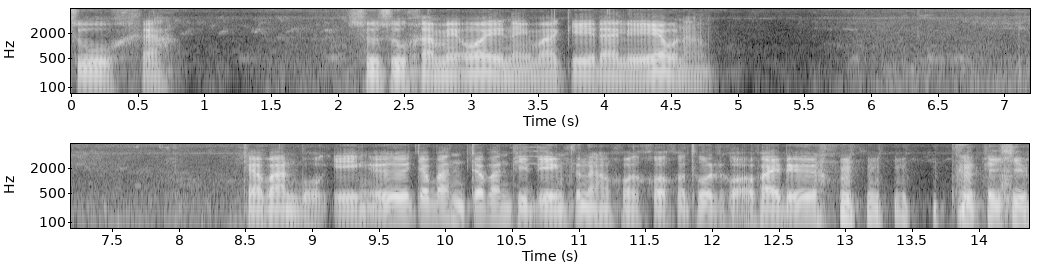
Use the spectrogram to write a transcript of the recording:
สู้ค่ะ สู้สู้ค่ะแม่อ้อยในว่าเก้ได้แล้วนะครับเจ้าบ้านบอกเอง เออเจ้าบ้านเจ้าบ้านผิดเองซะนะครับขอขอขอโทษขออภัยเด้อพี่คิม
